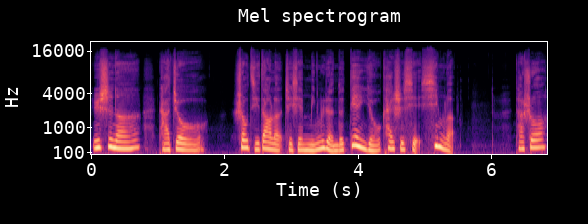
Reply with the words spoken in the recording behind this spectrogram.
于是呢，他就收集到了这些名人的电邮，开始写信了。他说。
